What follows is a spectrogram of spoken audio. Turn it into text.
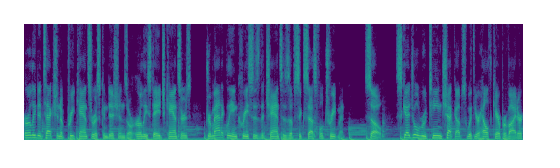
Early detection of precancerous conditions or early-stage cancers dramatically increases the chances of successful treatment. So, schedule routine checkups with your healthcare provider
